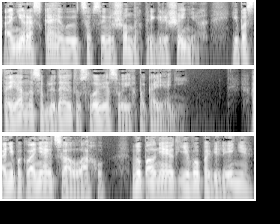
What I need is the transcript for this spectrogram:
Они раскаиваются в совершенных прегрешениях и постоянно соблюдают условия своих покаяний. Они поклоняются Аллаху, выполняют Его повеления,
